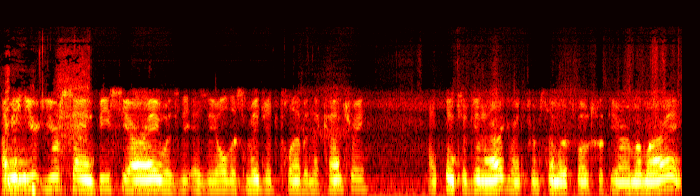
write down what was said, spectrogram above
I mean, you're, you're saying BCRA was the, is the oldest midget club in the country. I think you'll get an argument from some of the folks with the RMMRA.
